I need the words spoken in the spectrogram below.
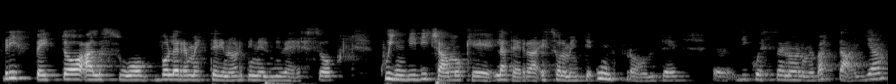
rispetto al suo voler mettere in ordine l'universo. Quindi diciamo che la Terra è solamente un fronte eh, di questa enorme battaglia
